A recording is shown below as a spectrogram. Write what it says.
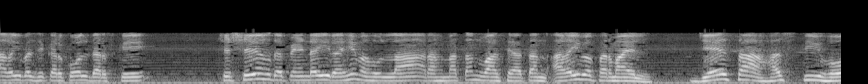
هغه به ذکر کول درس کې چې شیخ د پندای رحمه الله رحمتن واسعتن هغه به فرمایل جیسا هستی هو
